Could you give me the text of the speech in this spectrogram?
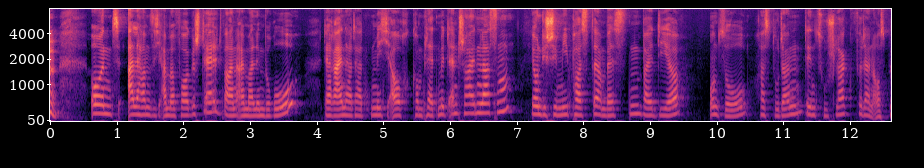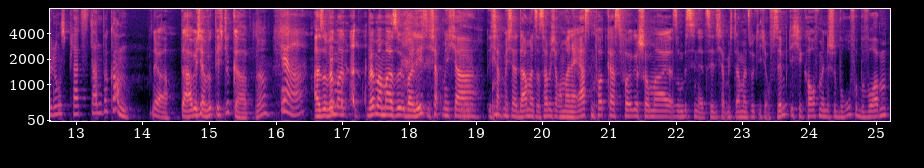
Und alle haben sich einmal vorgestellt, waren einmal im Büro. Der Reinhard hat mich auch komplett mitentscheiden lassen. Ja, und die Chemie passte am besten bei dir. Und so hast du dann den Zuschlag für deinen Ausbildungsplatz dann bekommen. Ja, da habe ich ja wirklich Glück gehabt, ne? Ja. Also wenn man, wenn man mal so überlegt, ich habe mich ja, ich habe mich ja damals, das habe ich auch in meiner ersten Podcast-Folge schon mal so ein bisschen erzählt, ich habe mich damals wirklich auf sämtliche kaufmännische Berufe beworben.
